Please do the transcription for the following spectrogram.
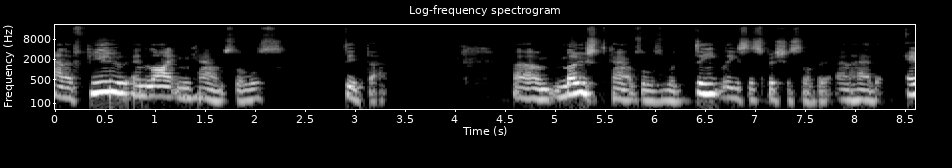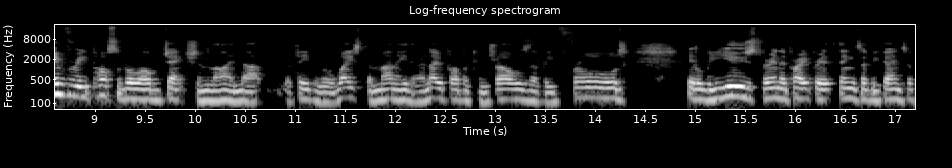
And a few enlightened councils did that. Um, most councils were deeply suspicious of it and had every possible objection lined up. The people will waste the money. There are no proper controls. There'll be fraud. It'll be used for inappropriate things. They'll be going to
